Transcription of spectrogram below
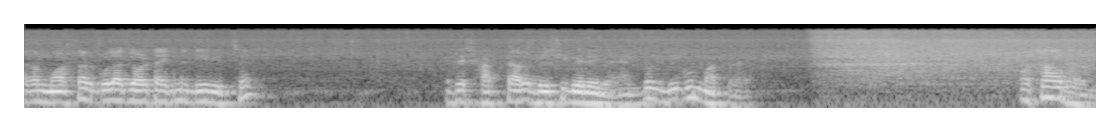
এখন মশলার গোলা জলটা এখানে দিয়ে দিচ্ছে। এতে স্বাদটা আরও বেশি বেড়ে যায়, একদম দ্বিগুণ মাত্রায়। অসাধারণ।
